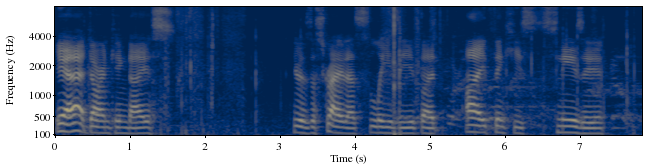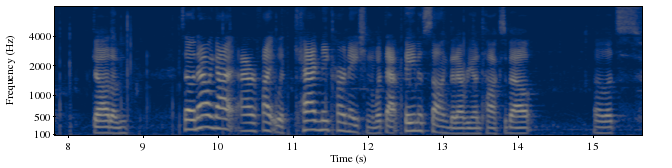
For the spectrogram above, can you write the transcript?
Yeah, that darn King Dice. He was described as sleazy, but I think he's sneezy. Got him. So now we got our fight with Cagney Carnation with that famous song that everyone talks about. Uh, let's.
